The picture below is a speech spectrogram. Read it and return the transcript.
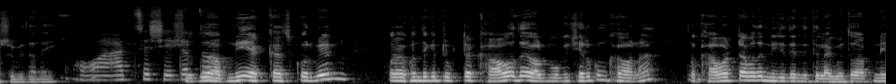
অসুবিধা নেই। ও আচ্ছা সেটা শুধু আপনি এক কাজ করবেন ওরা ওখান থেকে টুকটাক খাওয়াও দেয় অল্প কিছু সেরকম খাওয়া না। তো খাবারটা আমাদের নিজেদের নিতে লাগবে। তো আপনি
